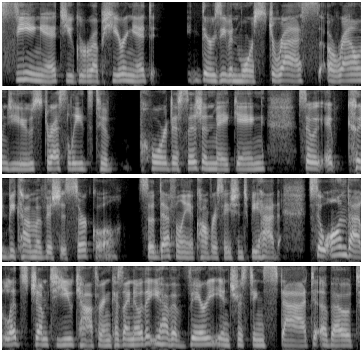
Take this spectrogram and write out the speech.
seeing it, you grew up hearing it, there's even more stress around you. Stress leads to poor decision making. So it, could become a vicious circle. So definitely a conversation to be had. So on that, let's jump to you, Catherine, because I know that you have a very interesting stat about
